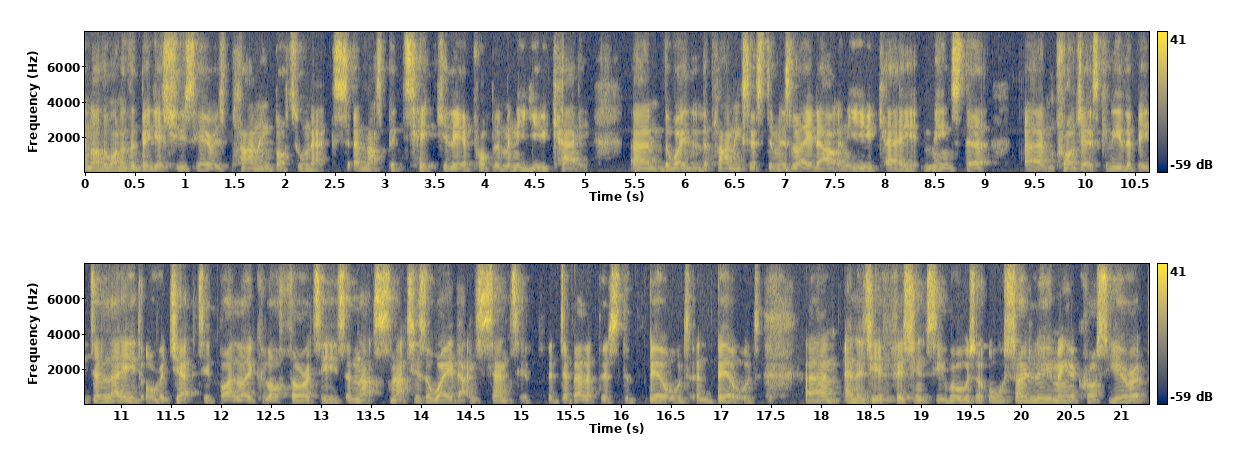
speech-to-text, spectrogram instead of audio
Another one of the big issues here is planning bottlenecks, and that's particularly a problem in the UK. Um, the way that the planning system is laid out in the UK means that um, projects can either be delayed or rejected by local authorities, and that snatches away that incentive for developers to build and build. Um, energy efficiency rules are also looming across Europe,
